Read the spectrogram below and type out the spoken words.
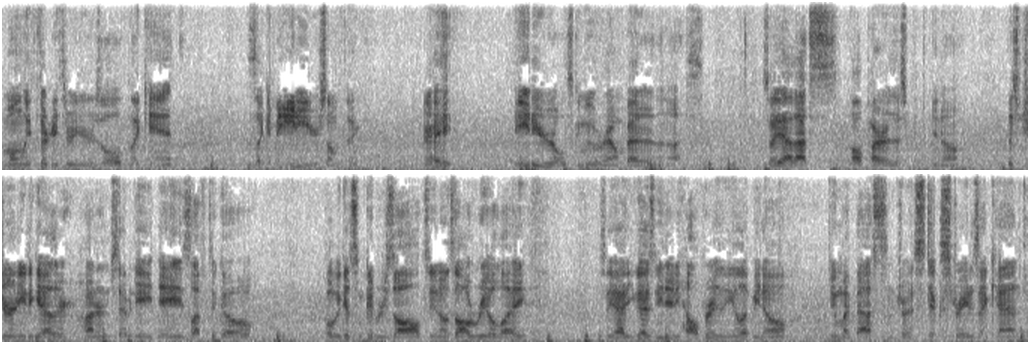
I'm only 33 years old and I can't. It's like I'm 80 or something, right? 80 year olds can move around better than us. So yeah, that's all part of this, you know, this journey together. 178 days left to go. Hope we get some good results. You know, it's all real life. So yeah, you guys need any help or anything, you let me know. I'm doing my best. I'm trying to stick straight as I can,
